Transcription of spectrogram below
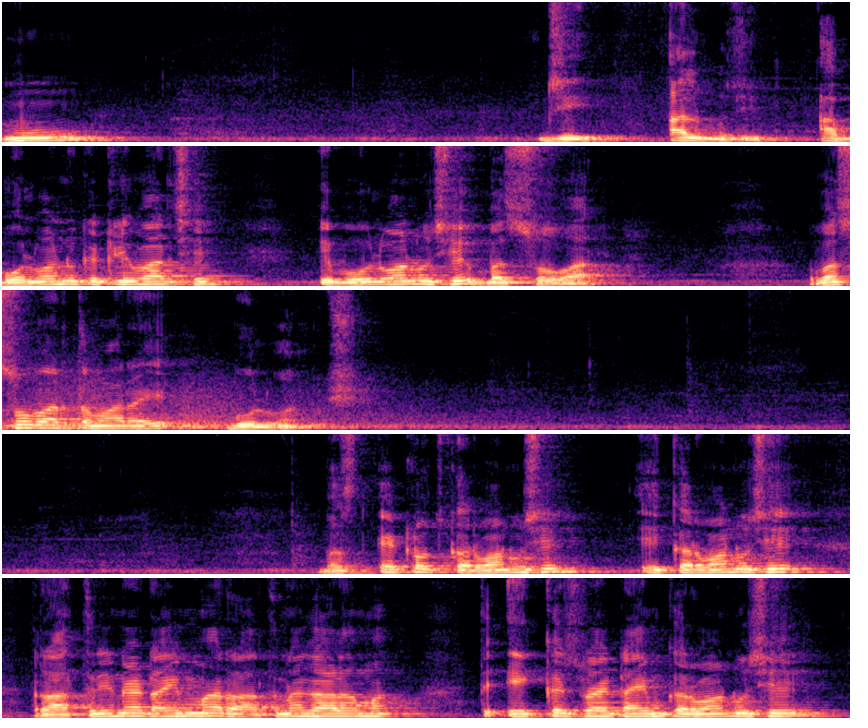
મુ જી, અલ મુજીબ. આ બોલવાનું કેટલી વાર છે? એ બોલવાનું છે બસો વાર. બસો વાર તમારે એ બોલવાનું છે. બસ એટલો જ કરવાનું છે. એ કરવાનું છે રાત્રિના ટાઈમમાં, રાતના ગાળામાં. તે એક જ ટાઈમ કરવાનું છે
